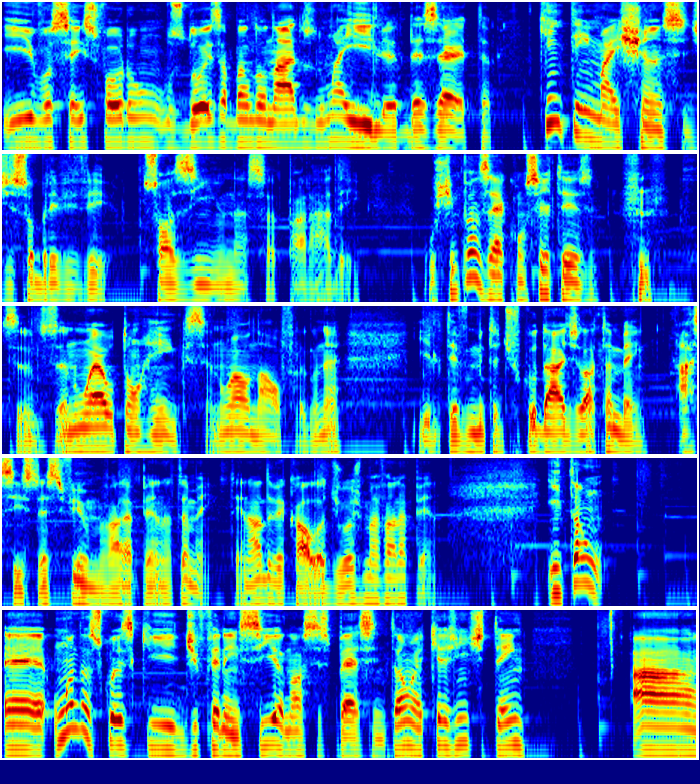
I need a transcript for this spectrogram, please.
e vocês foram os dois abandonados numa ilha deserta. Quem tem mais chance de sobreviver sozinho nessa parada aí? O chimpanzé, com certeza. você não é o Tom Hanks, você não é o náufrago, né? E ele teve muita dificuldade lá também. Assista esse filme, vale a pena também. Tem nada a ver com a aula de hoje, mas vale a pena. Então, é, uma das coisas que diferencia a nossa espécie, então, é que a gente tem a.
